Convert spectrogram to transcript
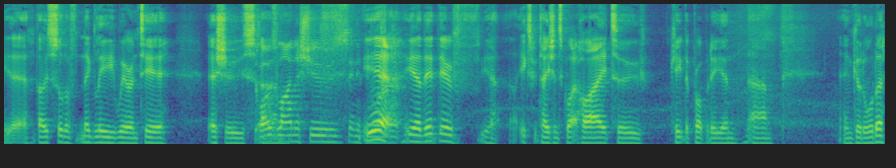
yeah, those sort of niggly wear and tear issues, um, Clothesline issues, anything yeah, like that? yeah, they're, they're yeah expectations quite high to keep the property in um, in good order,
